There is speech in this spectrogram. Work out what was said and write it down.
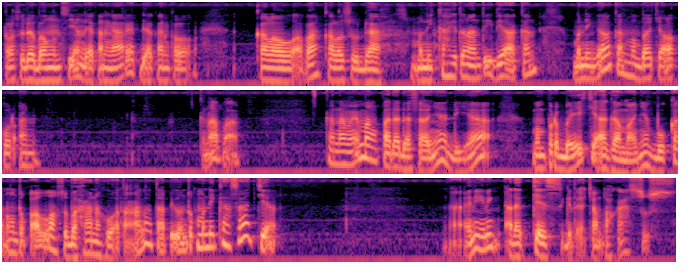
Kalau sudah bangun siang dia akan ngaret, dia akan kalau kalau apa kalau sudah menikah itu nanti dia akan meninggalkan membaca Al-Qur'an. Kenapa? Karena memang pada dasarnya dia memperbaiki agamanya bukan untuk Allah Subhanahu wa taala tapi untuk menikah saja. Nah, ini ini ada case gitu ya, contoh kasus.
